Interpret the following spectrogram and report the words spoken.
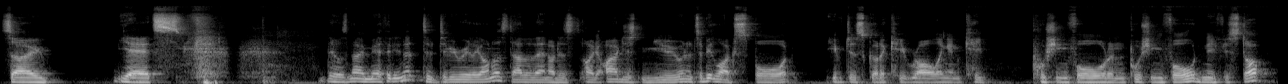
so yeah, it's there was no method in it to, to be really honest, other than I just I, I just knew, and it's a bit like sport. You've just got to keep rolling and keep pushing forward and pushing forward, and if you stop,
